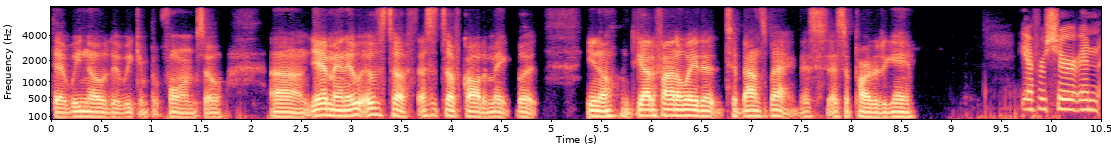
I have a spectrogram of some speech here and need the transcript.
that we know that we can perform. So, um, yeah, man, it, it was tough. That's a tough call to make, but you know, you got to find a way to to bounce back. That's that's a part of the game. Yeah, for sure. And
